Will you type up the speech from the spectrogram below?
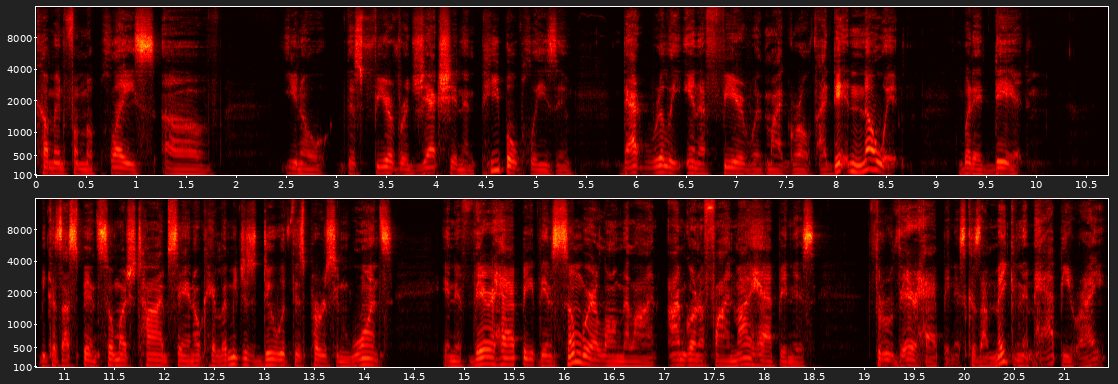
coming from a place of, you know, this fear of rejection and people pleasing, that really interfered with my growth. I didn't know it, but it did. Because I spent so much time saying, okay, let me just do what this person wants. And if they're happy, then somewhere along the line, I'm going to find my happiness through their happiness because I'm making them happy, right?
